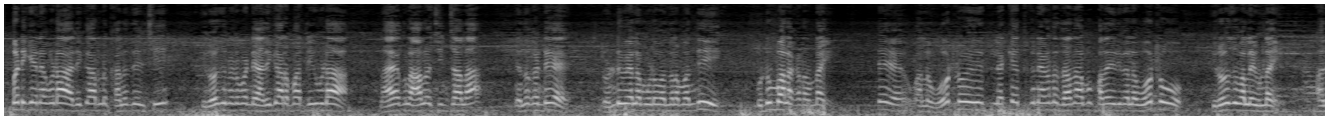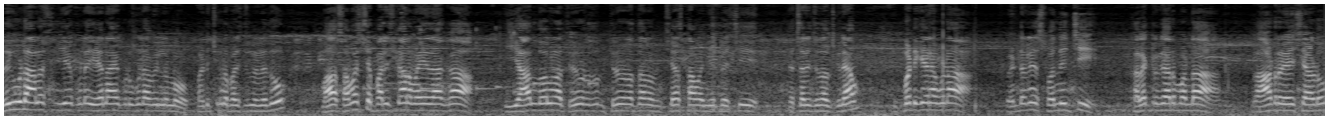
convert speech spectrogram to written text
ఇప్పటికైనా కూడా అధికారులు కనుతెలిచి ఈ ఉన్నటువంటి అధికార పార్టీ కూడా నాయకులు ఆలోచించాలా? ఎందుకంటే రెండు వేల మూడు వందల మంది కుటుంబాలు అక్కడ ఉన్నాయి. అంటే వాళ్ళ ఓట్లు లెక్కెత్తుకునే కూడా దాదాపు పదహైదు వేల ఓట్లు ఈ రోజు వాళ్ళవి ఉన్నాయి. అది కూడా ఆలోచన చేయకుండా ఏ నాయకుడు కూడా వీళ్ళను పట్టించుకునే పరిస్థితి లేదు. మా సమస్య పరిష్కారం అయ్యేదాకా ఈ ఆందోళన తీవ్రత తీవ్రతరం చేస్తామని చెప్పేసి హెచ్చరించదలుచుకున్నాం. ఇప్పటికైనా కూడా వెంటనే స్పందించి కలెక్టర్ గారు మొన్న ఆర్డర్ వేశాడు.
